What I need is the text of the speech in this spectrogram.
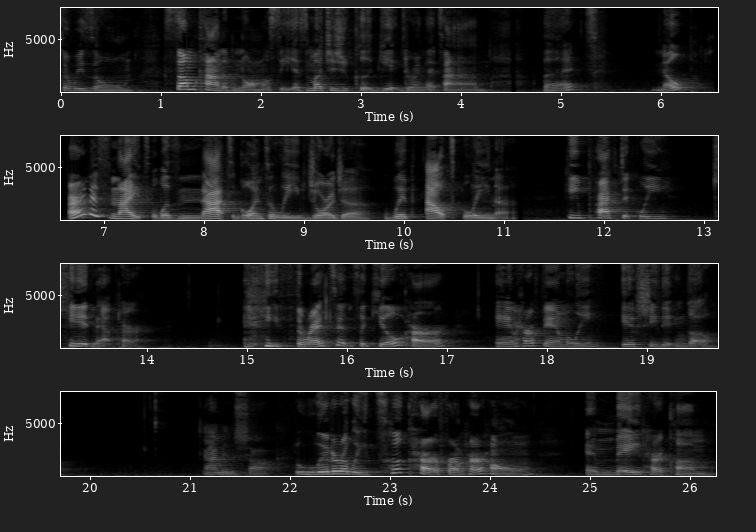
to resume some kind of normalcy as much as you could get during that time. But nope. Ernest Knight was not going to leave Georgia without Lena. He practically kidnapped her. He threatened to kill her and her family if she didn't go. I'm in shock. Literally took her from her home and made her come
